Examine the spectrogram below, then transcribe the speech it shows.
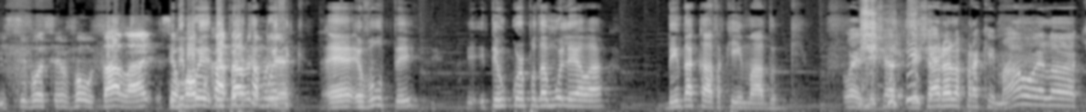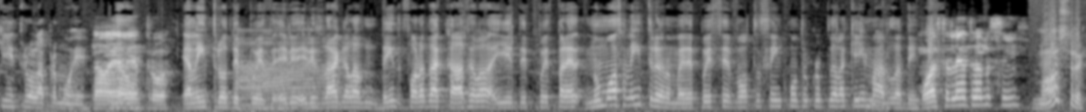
E se você voltar lá, você e rouba depois, o cadáver depois da mulher. esse. É, eu voltei. E, e tem o corpo da mulher lá. Dentro da casa queimado. Ué, deixaram, deixaram ela pra queimar ou ela que entrou lá pra morrer? Não, ela Não. entrou. Ela entrou depois. Ah. Ele- Eles largam ela dentro, fora da casa ela, e depois parece. Não mostra ela entrando, mas depois você volta e você encontra o corpo dela queimado lá dentro. Mostra ela entrando sim. Mostra?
